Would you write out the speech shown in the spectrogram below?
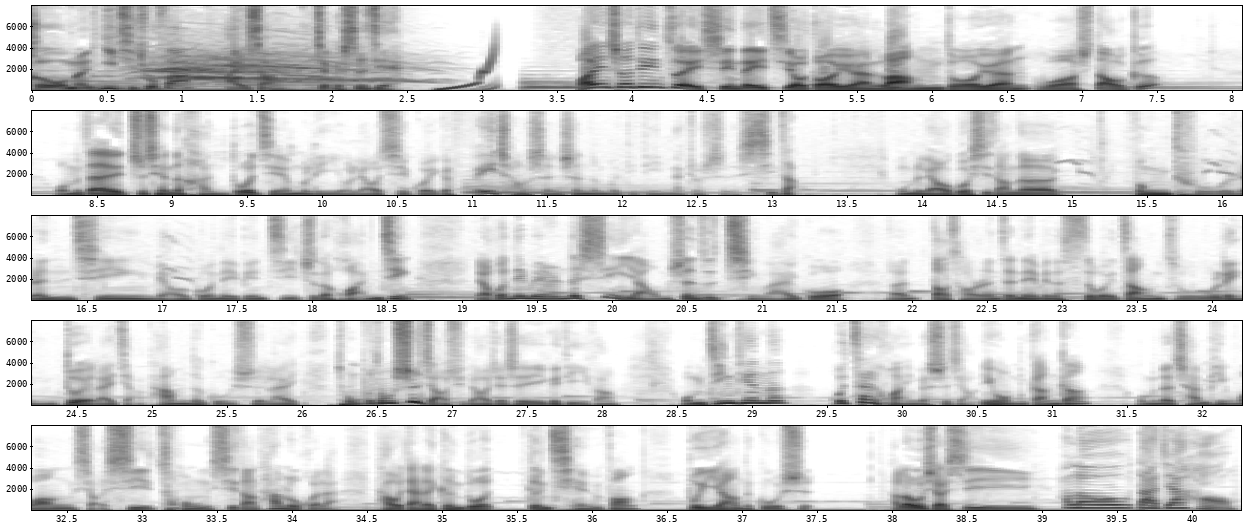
和我们一起出发，爱上这个世界。欢迎收听最新的一期《有多远浪多远》，我是道哥。我们在之前的很多节目里有聊起过一个非常神圣的目的地，那就是西藏。我们聊过西藏的风土人情，聊过那边极致的环境，聊过那边人的信仰。我们甚至请来过呃稻草人在那边的四位藏族领队来讲他们的故事，来从不同视角去了解这一个地方。我们今天呢会再换一个视角，因为我们刚刚我们的产品汪小西从西藏探路回来，他会带来更多更前方不一样的故事。Hello，小西。Hello，大家好。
